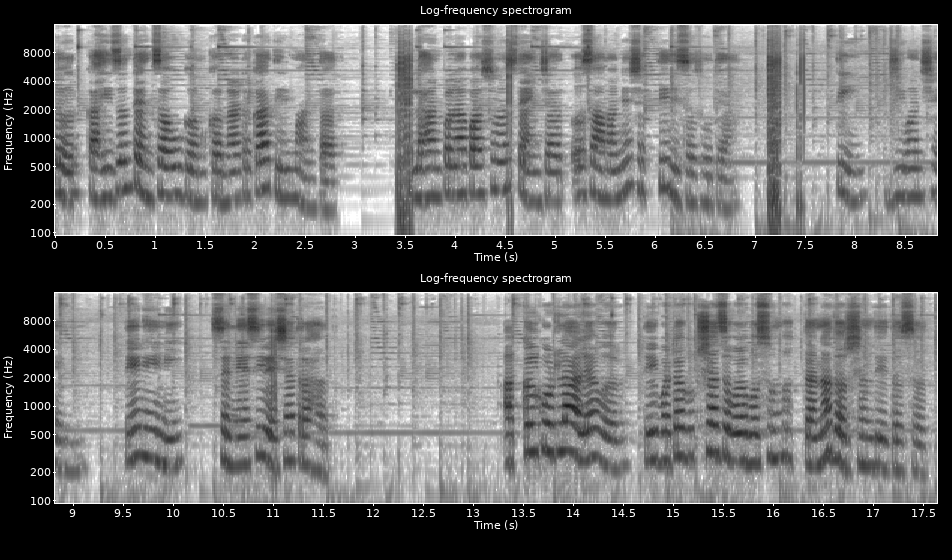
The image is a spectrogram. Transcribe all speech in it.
तर काही जण त्यांचा उगम कर्नाटकातील मानतात. लहानपणापासूनच त्यांच्यात असामान्य शक्ती दिसत होत्या. तीन जीवनशैली. ते नेहमी संन्यासी वेशात राहत. अक्कलकोटला आल्यावर ते वटवृक्षाजवळ बसून भक्तांना दर्शन देत असत.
